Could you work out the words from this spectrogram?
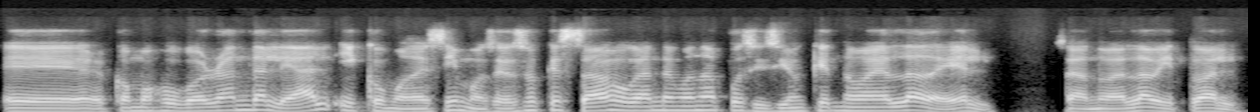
eh, cómo jugó Randa Leal y como decimos, eso que estaba jugando en una posición que no es la de él, o sea, no es la habitual.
